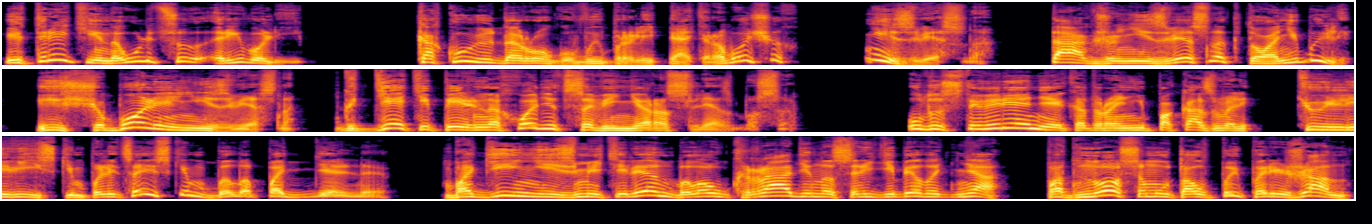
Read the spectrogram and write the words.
и третьи — на улицу Риволи. Какую дорогу выбрали пять рабочих, неизвестно. Также неизвестно, кто они были. И еще более неизвестно, где теперь находится Венера с Лесбоса. Удостоверение, которое они показывали тюильрийским полицейским, было поддельное. Богиня из Метилен была украдена среди бела дня под носом у толпы парижан,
